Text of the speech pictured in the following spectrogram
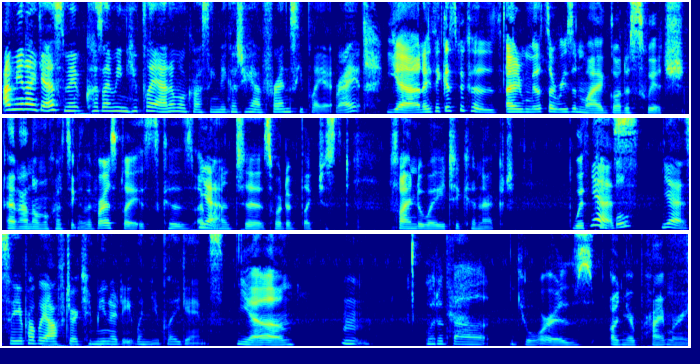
I mean, I guess maybe because I mean you play Animal Crossing because you have friends who play it, right? Yeah, and I think it's because I mean that's the reason why I got a Switch and Animal Crossing in the first place because I Yeah. wanted to sort of like just find a way to connect with people. Yes. people. Yeah, so you're probably after a community when you play games. Yeah. Mm. What about yours on your primary?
